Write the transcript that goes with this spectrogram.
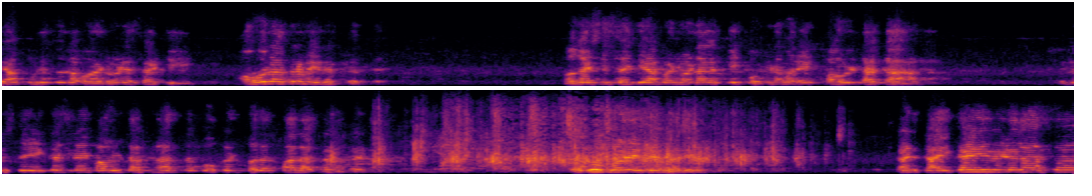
या पुढे सुद्धा वाढवण्यासाठी अहोरात्र मेहनत करत. आहे मगाशी संजय आपण म्हणाल की कोकणामध्ये एक पाऊल टाका. नुसते नुसतं एकच नाही पाऊल टाकणार तर कोकण परत पालाक्रांत आहे. बघू येते मध्ये. कारण काही काही वेळेला असं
